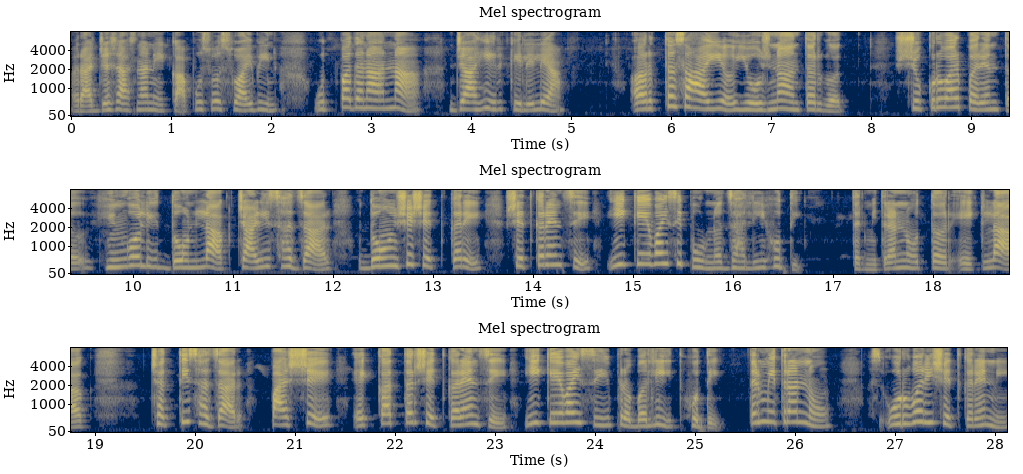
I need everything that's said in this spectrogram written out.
राज्य शासनाने कापूस व सोयाबीन उत्पादनांना जाहीर केलेल्या अर्थसहाय्य योजनाअंतर्गत शुक्रवारपर्यंत हिंगोलीत दोन लाख चाळीस हजार दोनशे शेतकरी शेतकऱ्यांचे ई के वाय सी पूर्ण झाली होती. तर मित्रांनो तर एक लाख छत्तीस हजार पाचशे एकाहत्तर शेतकऱ्यांचे ई के वाय सी प्रबलित होते. तर मित्रांनो उर्वरित शेतकऱ्यांनी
